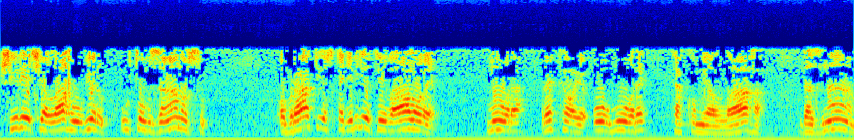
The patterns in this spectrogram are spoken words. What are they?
šireći Allahu vjeru u tom zanosu obratio se kad je vidio te valove mora rekao je o more tako mi Allaha da znam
